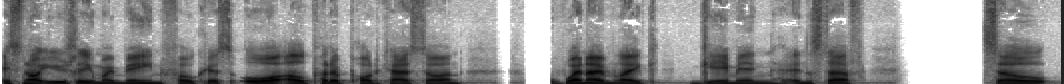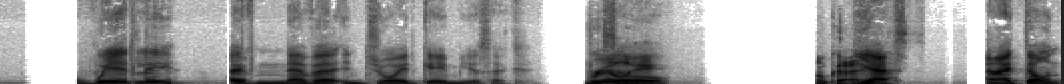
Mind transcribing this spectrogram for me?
it's not usually my main focus or i'll put a podcast on when i'm like gaming and stuff. So weirdly i've never enjoyed game music Really? So, okay. Yes. And I don't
